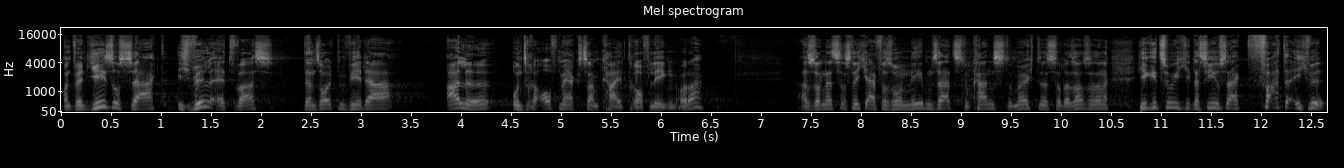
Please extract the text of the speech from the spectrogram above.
Und wenn Jesus sagt, ich will etwas, dann sollten wir da alle unsere Aufmerksamkeit drauf legen, oder? Also dann ist das nicht einfach so ein Nebensatz, du kannst, du möchtest oder sonst was, sondern hier geht es wirklich, dass Jesus sagt, Vater, ich will.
